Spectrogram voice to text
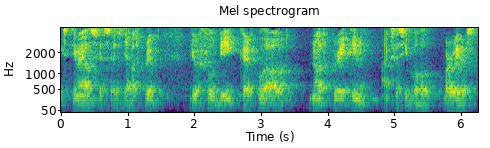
HTML, CSS, JavaScript. You should be careful about not creating accessible barriers.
